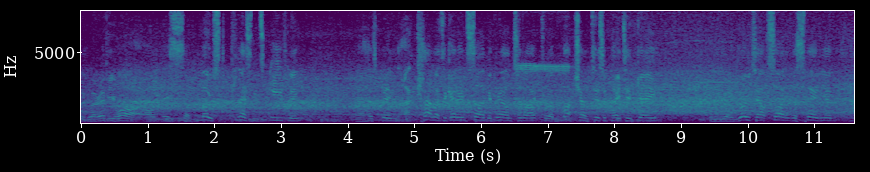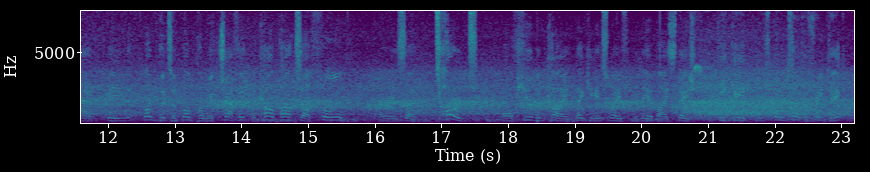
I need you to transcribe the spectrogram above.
you are on this uh, most pleasant evening. There has been a clamour to get inside the ground tonight for a much-anticipated game. The uh, roads outside of the stadium have been bumper to bumper with traffic. The car parks are full. There is a torrent of humankind making its way from the nearby station. Piqué has got himself a free kick.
